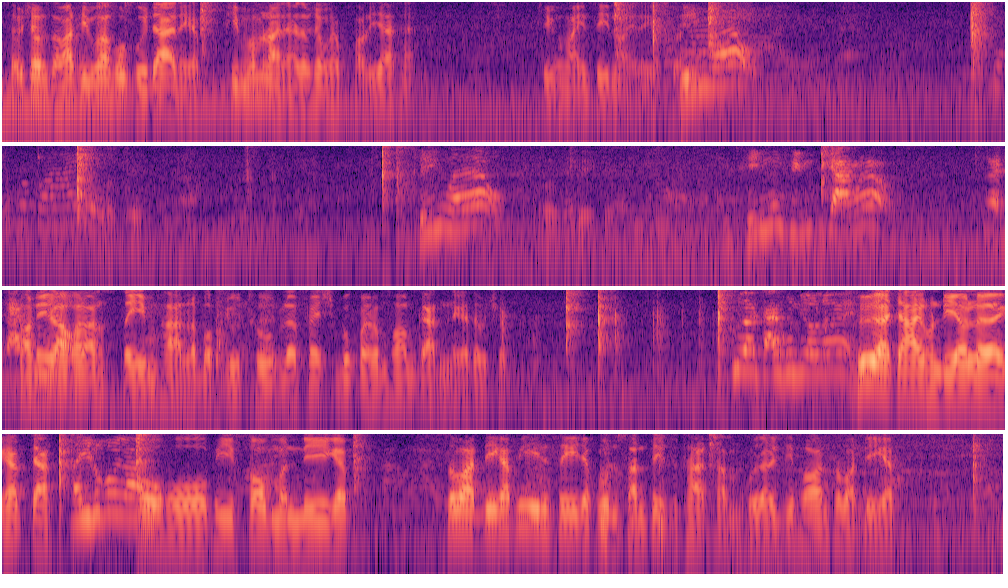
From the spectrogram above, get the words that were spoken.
ท่านผู้ชมสามารถพิมพ์เข้ามาพูดคุยได้นะครับพิมพ์เข้ามาหน่อยนะครับท่านผู้ชมครับขออนุญาตฮะพิมพ์เข้ามาอินซีหน่อยนะครับ ทิ้งแล้ว โอเค ทิ้งแล้วโอเคครับผมทิ้งทุกสิ่งทุกอย่างแล้วาจย์ตอนนี้เรากำลังสตรีมผ่านระบบ YouTube และ Facebook ไปพร้อมๆ กันนะครับท่านผู้ชมเพื่ออาจารย์คนเดียวเลยเพื่ออาจารย์คนเดียวเลยครับ จากตีลูกไปก่อนโอ้โห พี่ส้มวันนี้ครับ สวัสดีครับพี่อินซีจากคุณสันติสุธาคำคุณอริธิพรสวัสดีครับ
